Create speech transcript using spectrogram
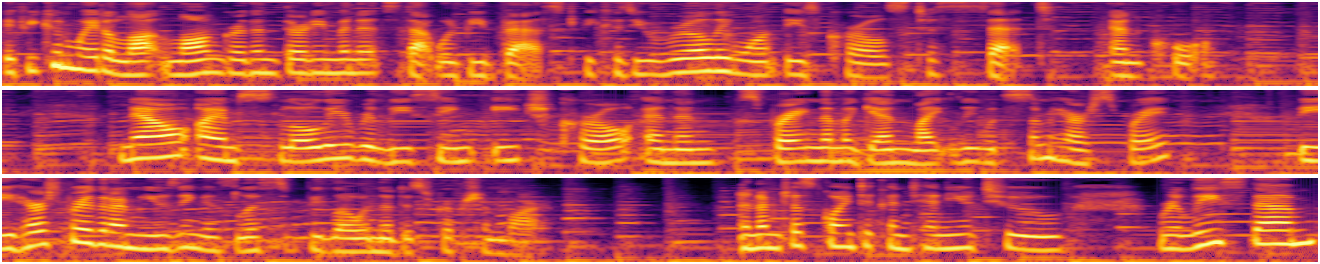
If you can wait a lot longer than 30 minutes, that would be best because you really want these curls to set and cool. Now I am slowly releasing each curl and then spraying them again lightly with some hairspray. The hairspray that I'm using is listed below in the description bar. And I'm just going to continue to release them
